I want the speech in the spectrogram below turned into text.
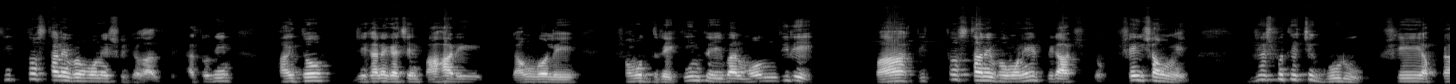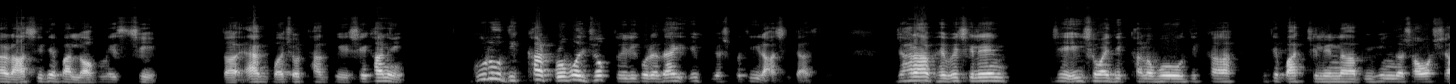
তীর্থস্থানে ভ্রমণের সুযোগ আসবে। এতদিন হয়তো যেখানে গেছেন পাহাড়ে, জঙ্গলে, সমুদ্রে, কিন্তু এইবার মন্দিরে বা তীর্থস্থানে ভ্রমণের বিরাট সুযোগ। সেই সঙ্গে বৃহস্পতি হচ্ছে গুরু, সে আপনার রাশিতে বা লগ্নে এসছে। এক বছর থাকবে। সেখানে গুরু দীক্ষার প্রবল যোগ তৈরি করে দেয় এই বৃহস্পতি রাশিতে আসবে যারা ভেবেছিলেন যে এই সময় দীক্ষা নেব, দীক্ষা নিতে পারছিলেন না, বিভিন্ন সমস্যা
